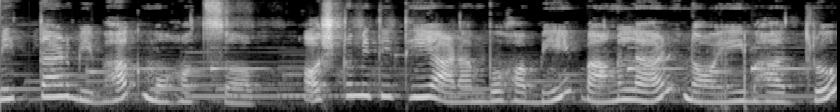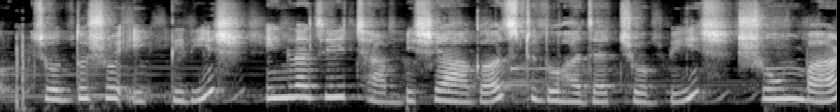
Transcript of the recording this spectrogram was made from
নিত্যার বিভাগ মহোৎসব। অষ্টমী তিথি আরম্ভ হবে বাংলার নয়ই ভাদ্র চোদ্দোশো একত্রিশ ইংরাজি ছাব্বিশে আগস্ট দু হাজার চব্বিশ সোমবার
